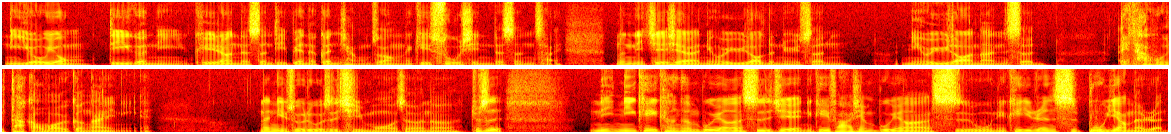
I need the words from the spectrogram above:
你游泳，第一个你可以让你的身体变得更强壮，你可以塑形你的身材，那你接下来你会遇到的女生，你会遇到的男生，哎，他会他搞不好会更爱你，那你说如果是骑摩托车呢？就是你你可以看看不一样的世界，你可以发现不一样的事物，你可以认识不一样的人，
